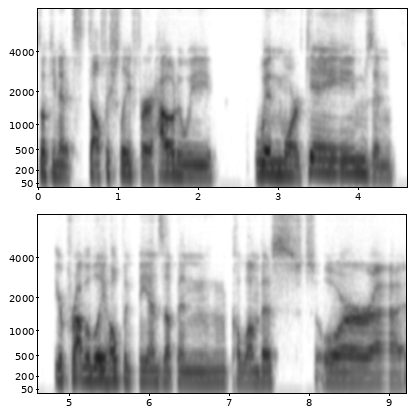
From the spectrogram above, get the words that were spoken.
looking at it selfishly for how do we win more games and you're probably hoping he ends up in Columbus or uh,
